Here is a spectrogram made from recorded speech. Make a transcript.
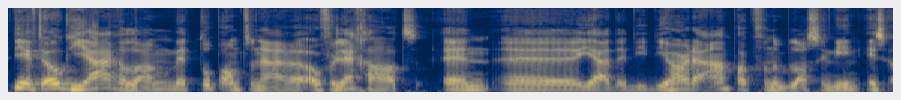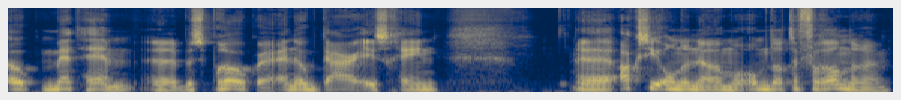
Die heeft ook jarenlang met topambtenaren overleg gehad. En uh, ja, die, die harde aanpak van de Belastingdienst is ook met hem besproken. En ook daar is geen actie ondernomen om dat te veranderen.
